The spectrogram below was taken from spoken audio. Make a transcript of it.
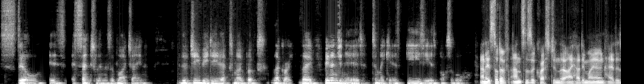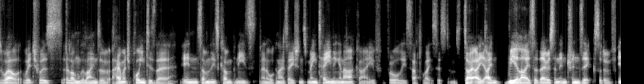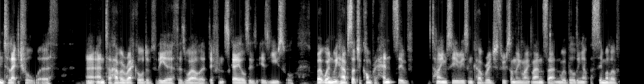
still is essential in the supply chain. The GBDX notebooks, they're great. They've been engineered to make it as easy as possible and it sort of answers a question that I had in my own head as well, which was along the lines of how much point is there in some of these companies and organizations maintaining an archive for all these satellite systems. So I, I realize that there is an intrinsic sort of intellectual worth. Uh, and to have a record of the Earth as well at different scales is, is useful. But when we have such a comprehensive time series and coverage through something like Landsat, and we're building up a similar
